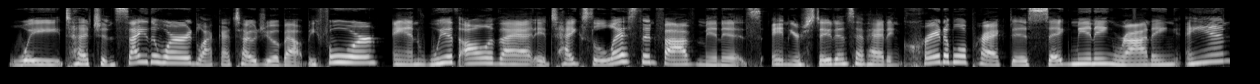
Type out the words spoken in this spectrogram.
we touch and say the word like I told you about before. And with all of that, it takes less than five minutes, and your students have had incredible practice segmenting, writing, and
